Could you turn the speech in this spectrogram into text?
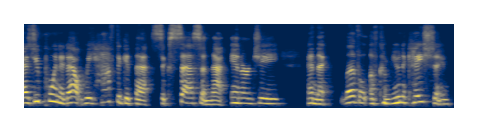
as you pointed out, we have to get that success and that energy and that level of communication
